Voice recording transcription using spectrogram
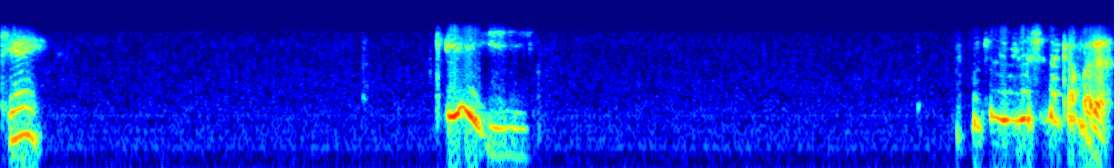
¿Qué? Bugün yaşında kamera.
